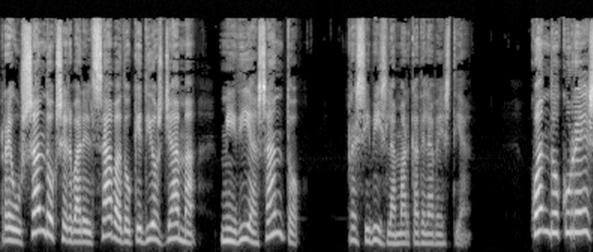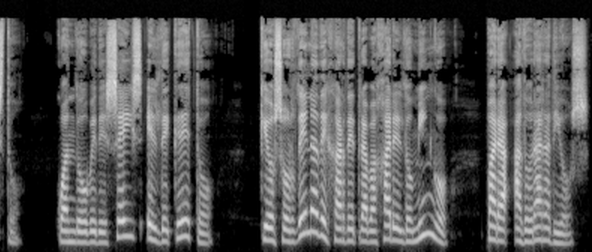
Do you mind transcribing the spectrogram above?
rehusando observar el sábado que Dios llama mi día santo, recibís la marca de la bestia. ¿Cuándo ocurre esto? Cuando obedecéis el decreto que os ordena dejar de trabajar el domingo para adorar a Dios,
